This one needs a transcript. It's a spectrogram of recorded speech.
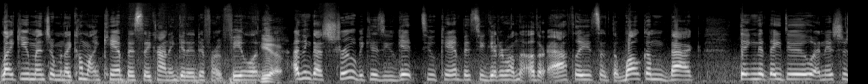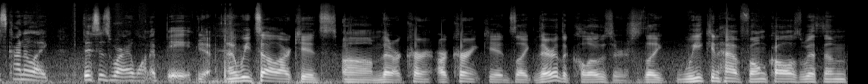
like you mentioned, when they come on campus, they kind of get a different feel. And Yeah. I think that's true because you get to campus, you get around the other athletes at the welcome back thing that they do, and it's just kind of like, this is where I want to be. Yeah, and we tell our kids um, that our current our current kids like they're the closers. Like we can have phone calls with them,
